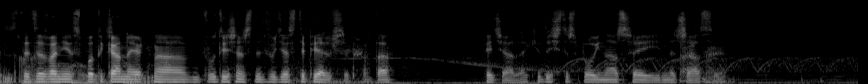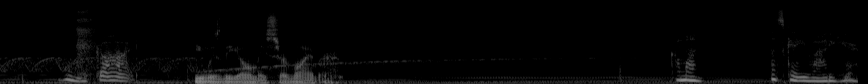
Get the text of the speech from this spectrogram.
zdecydowanie niespotykane jak na 2021, prawda? Wiecie, ale kiedyś też było inaczej, inne czasy. Oh my god. He was the only survivor. Come on. Let's get you out of here.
